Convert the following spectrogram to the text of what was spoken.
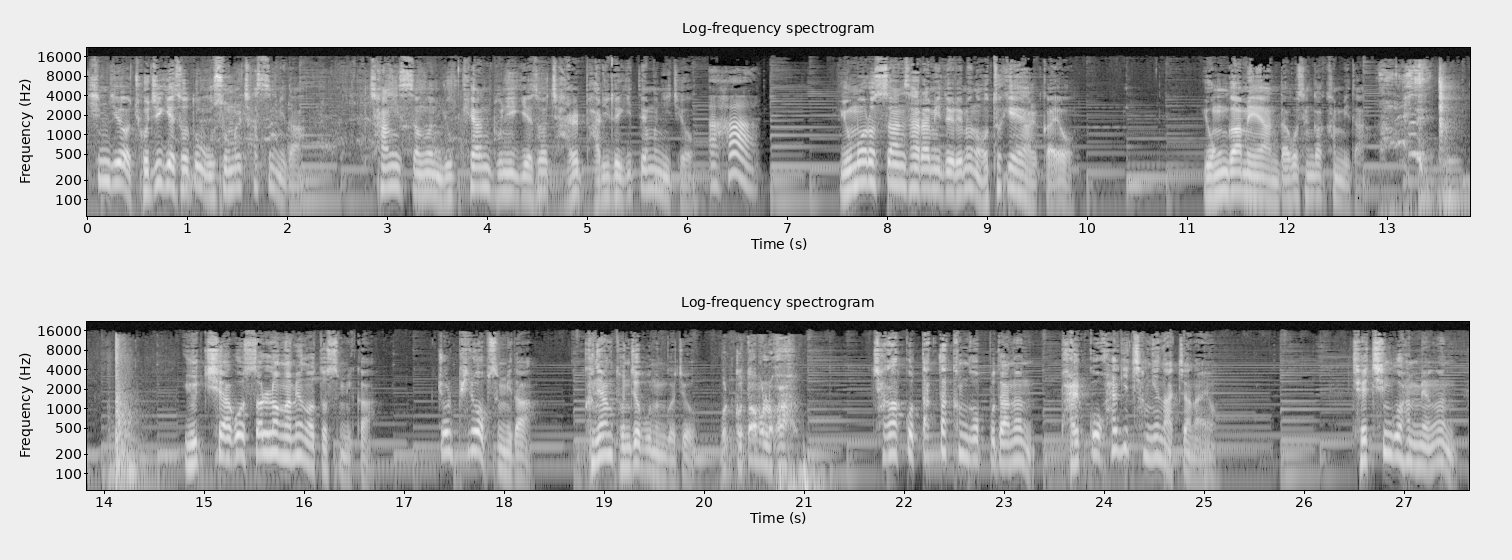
심지어 조직에서도 웃음을 찾습니다. 창의성은 유쾌한 분위기에서 잘 발휘되기 때문이죠. 아하. 유머러스한 사람이 되려면 어떻게 해야 할까요? 용감해야 한다고 생각합니다. 유치하고 썰렁하면 어떻습니까? 쫄 필요 없습니다. 그냥 던져보는 거죠. 묻고 더블로 가. 차갑고 딱딱한 것보다는 밝고 활기찬 게 낫잖아요. 제 친구 한 명은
